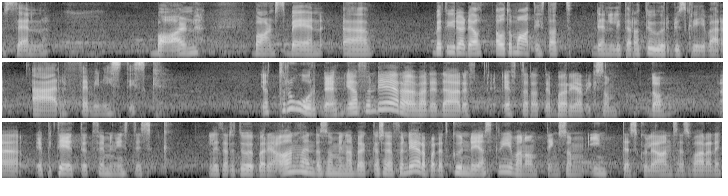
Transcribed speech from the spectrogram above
sen barn, barnsben, uh, betyder det automatiskt att den litteratur du skriver är feministisk? Jag tror det. Jag funderar över det där efter, att det började liksom då, äh, epitetet feministisk litteratur började användas om mina böcker, så jag funderar på det, att kunde jag skriva någonting som inte skulle anses vara det?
